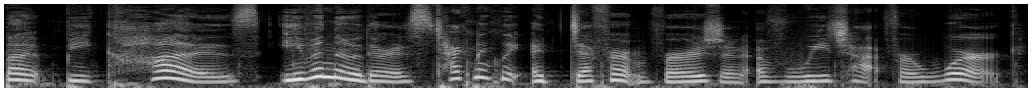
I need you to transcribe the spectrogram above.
But because, even though there is technically a different version of WeChat for work,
